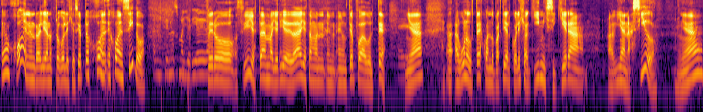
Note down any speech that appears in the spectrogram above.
es un joven en realidad nuestro colegio, ¿cierto? Es, joven, es jovencito. Cumpliendo su mayoría de edad. Pero sí, ya está en mayoría de edad, ya estamos en, en- en un tiempo de adultez. ¿ya? Algunos de ustedes cuando partía del colegio aquí ni siquiera había nacido. ¿ya?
